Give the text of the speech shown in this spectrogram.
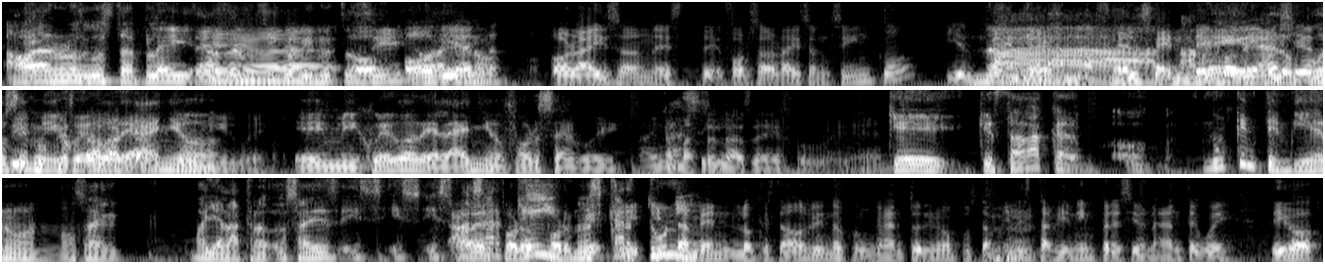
Ahora no nos gusta Play. Hace cinco minutos, sí. Odian Horizon, este, Forza Horizon 5 y el pendejo, el pendejo de Asher lo puse en mi juego de año. en mi juego del año, Forza, güey. Ahí nomás se las dejo, güey. ¿eh? Que, que estaba. Oh, nunca entendieron, o sea, vaya, la o sea, es, es, es, es más arcade, no es cartoon. Y, también lo que estamos viendo con Gran Turismo, pues también está bien impresionante, güey. Digo,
